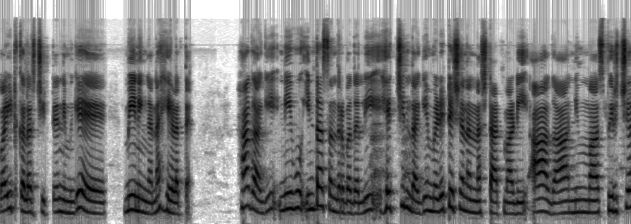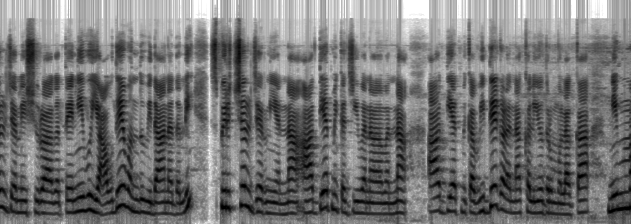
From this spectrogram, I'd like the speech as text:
ವೈಟ್ ಕಲರ್ ಚಿಟ್ಟೆ ನಿಮಗೆ ಮೀನಿಂಗನ್ನು ಹೇಳುತ್ತೆ. ಹಾಗಾಗಿ ನೀವು ಇಂಥ ಸಂದರ್ಭದಲ್ಲಿ ಹೆಚ್ಚಿನದಾಗಿ ಮೆಡಿಟೇಷನನ್ನು ಸ್ಟಾರ್ಟ್ ಮಾಡಿ. ಆಗ ನಿಮ್ಮ ಸ್ಪಿರಿಚುವಲ್ ಜರ್ನಿ ಶುರು ಆಗುತ್ತೆ. ನೀವು ಯಾವುದೇ ಒಂದು ವಿಧಾನದಲ್ಲಿ ಸ್ಪಿರಿಚುವಲ್ ಜರ್ನಿಯನ್ನು ಆಧ್ಯಾತ್ಮಿಕ ಜೀವನವನ್ನು, ಆಧ್ಯಾತ್ಮಿಕ ವಿದ್ಯೆಗಳನ್ನು ಕಲಿಯೋದ್ರ ಮೂಲಕ ನಿಮ್ಮ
